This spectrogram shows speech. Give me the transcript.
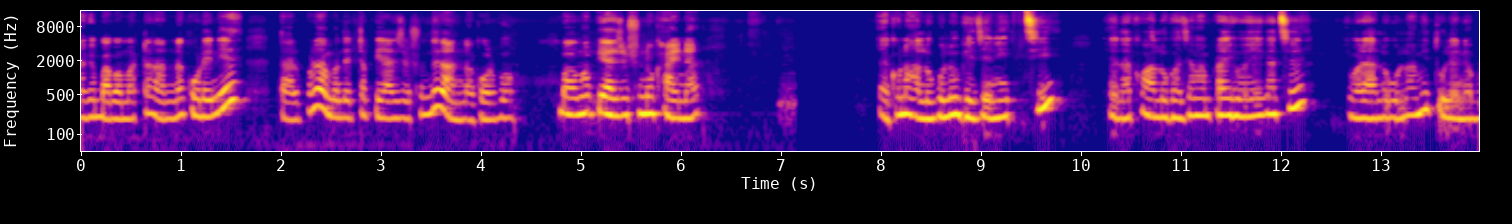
আগে বাবা মারটা রান্না করে নিয়ে তারপরে আমাদেরটা পেঁয়াজ রসুন দিয়ে রান্না করব। বাবা মা পেঁয়াজ রসুনও খায় না। এখন আলুগুলো ভেজে নিচ্ছি। দেখো আলু ভাজা আমার প্রায় হয়ে গেছে। এবার আলুগুলো আমি তুলে নেব।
